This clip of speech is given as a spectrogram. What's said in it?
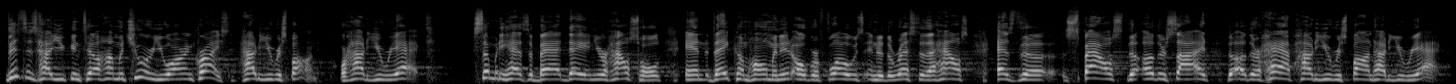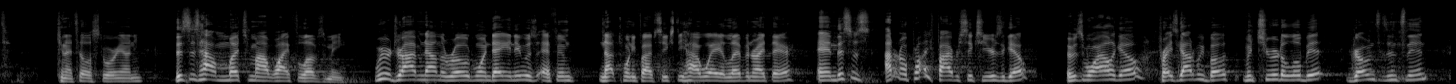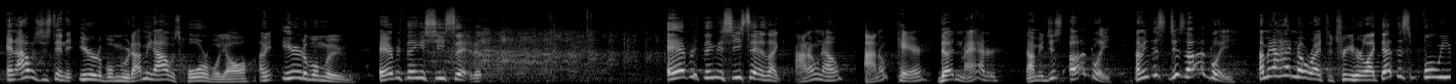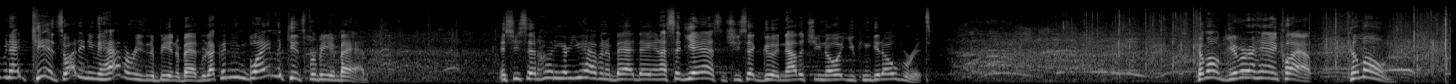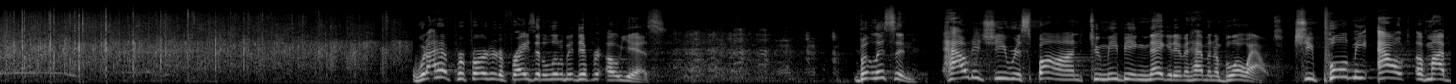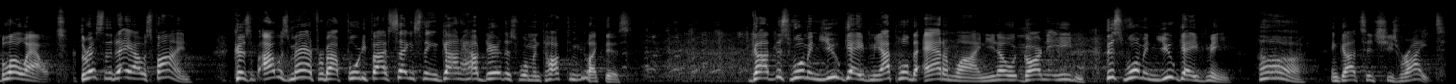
this is how you can tell how mature you are in Christ. How do you respond? Or how do you react? Somebody has a bad day in your household and they come home and it overflows into the rest of the house. As the spouse, the other side, the other half, how do you respond? How do you react? Can I tell a story on you? This is how much my wife loves me. We were driving down the road one day, and it was FM, not 2560, Highway 11 right there. And this was, I don't know, probably five or six years ago. It was a while ago. Praise God, we both matured a little bit, grown since then. And I was just in an irritable mood. I mean, I was horrible, y'all. I mean, irritable mood. Everything that she said, everything that she said is like, I don't know, I don't care, doesn't matter. I mean, just ugly. I mean, just, just ugly. I mean, I had no right to treat her like that. This is before we even had kids, so I didn't even have a reason to be in a bad mood. I couldn't even blame the kids for being bad. And she said, Honey, are you having a bad day? And I said, Yes. And she said, Good. Now that you know it, you can get over it. Come on, give her a hand clap. Come on. Would I have preferred her to phrase it a little bit different? Oh, yes. But listen, how did she respond to me being negative and having a blowout? She pulled me out of my blowout. The rest of the day, I was fine. Because I was mad for about 45 seconds thinking, God, how dare this woman talk to me like this? God, this woman you gave me, I pulled the Adam line, you know, at Garden of Eden. This woman you gave me. Oh. And God said, She's right.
